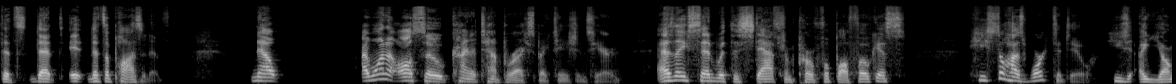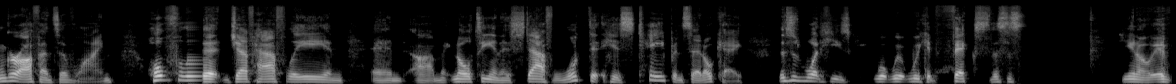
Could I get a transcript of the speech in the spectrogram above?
that's that it that's a positive. Now, I want to also kind of temper expectations here. As I said with the stats from Pro Football Focus, he still has work to do. He's a younger offensive line. Hopefully, that Jeff Hafley and and uh, McNulty and his staff looked at his tape and said, "Okay, this is what he's what we, we could fix. This is, you know, if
